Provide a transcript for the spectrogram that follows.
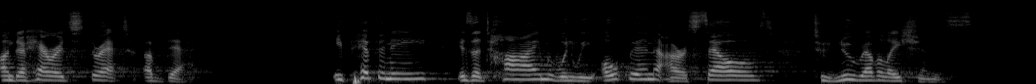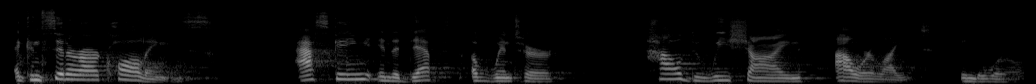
under Herod's threat of death. Epiphany is a time when we open ourselves to new revelations and consider our callings, asking in the depth of winter, how do we shine our light in the world?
